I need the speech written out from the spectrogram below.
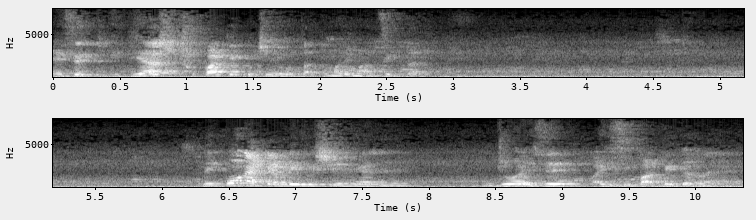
ऐसे इतिहास छुपा के कुछ नहीं होता, तुम्हारी मानसिकता कौन एकेडमिशियन है जो ऐसे, ऐसी बातें कर रहे हैं?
